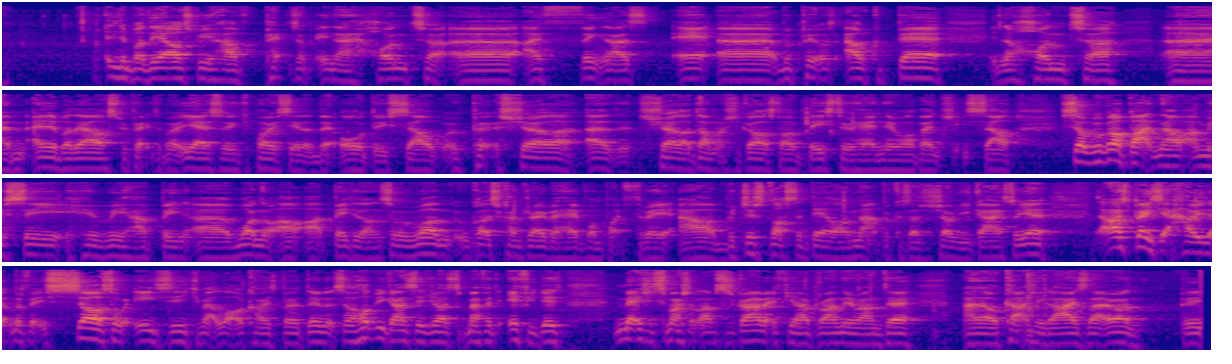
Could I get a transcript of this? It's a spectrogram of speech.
anybody else we have picked up in a Hunter? Uh, I think that's it. Uh, we picked up Alcabir in the Hunter. Um, anybody else we picked up? Yeah, so you can probably see that they all do sell. We put Sherlock, uh, how much for these two here, and they will eventually sell. So we'll go back now and we see who we have been uh, one out at bidding on. So we won, we've got this Candreva ahead 1.3. Um, we just lost a deal on that because I was showing you guys. So yeah, that's basically how you do that method. It's so so easy. You can make a lot of coins by doing it. So I hope you guys enjoyed this method. If you did, make sure you smash that like, subscribe if you are brand new around here, and I'll catch you guys later on.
